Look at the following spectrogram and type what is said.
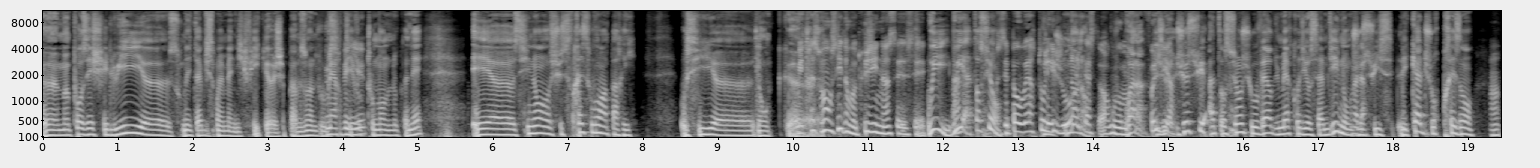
euh, me poser chez lui. euh, son établissement est magnifique. euh, J'ai pas besoin de vous le Merveilleux. citer, tout le monde le connaît. Et euh, sinon, je suis très souvent à Paris aussi. euh, donc. euh, Mais très souvent aussi dans votre cuisine. Hein, c'est, oui, oui, Hein attention. C'est pas ouvert tous les jours, Non, non. castor que vous mangez. Voilà, faut le je, dire. je suis, attention, je suis ouvert du mercredi au samedi, donc Voilà. je suis les quatre jours présents Hein.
